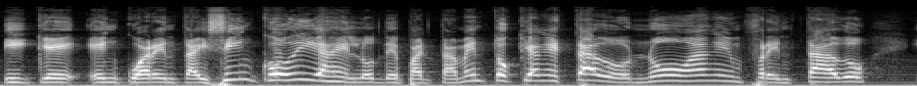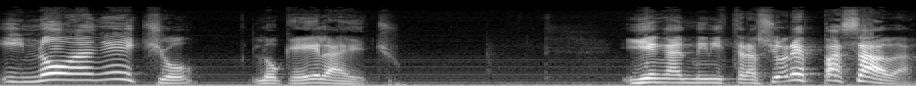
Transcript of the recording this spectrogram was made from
Y que en 45 días en los departamentos que han estado no han enfrentado y no han hecho lo que él ha hecho. Y en administraciones pasadas,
